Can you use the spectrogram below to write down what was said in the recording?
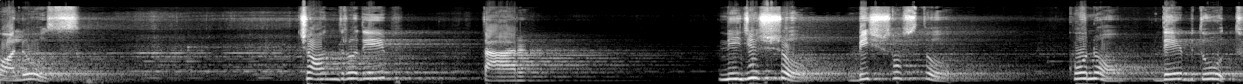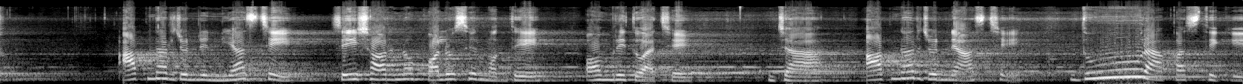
কলস, চন্দ্রদেব তার নিজস্ব বিশ্বস্ত কোনো দেবদূত আপনার জন্য নিয়ে আসছে সেই স্বর্ণ কলসের মধ্যে অমৃত আছে, যা আপনার জন্য আসছে। দূর আকাশ থেকে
